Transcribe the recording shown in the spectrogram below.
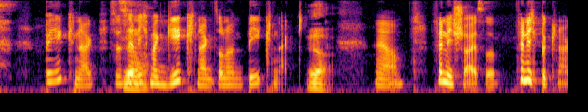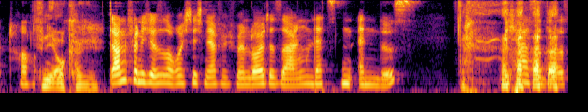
Beknackt. Es ist ja. Ja. nicht mal geknackt, sondern beknackt. ja, Ja. Finde ich scheiße. Finde ich beknackt. Finde ich auch kacke. Dann finde ich es auch richtig nervig, wenn Leute sagen, letzten Endes. Ich hasse das.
